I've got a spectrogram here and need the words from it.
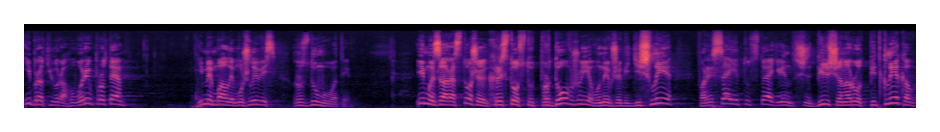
І брат Юра говорив про те, і ми мали можливість роздумувати. І ми зараз теж, Христос тут продовжує, вони вже відійшли, фарисеї тут стоять, він більше народ підкликав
